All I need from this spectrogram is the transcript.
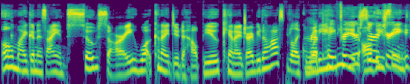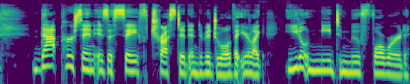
"Oh my goodness, I am so sorry. What can I do to help you? Can I drive you to the hospital? Like, I'm what do you need? for your All these surgery." things." That person is a safe, trusted individual that you're like, you don't need to move forward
